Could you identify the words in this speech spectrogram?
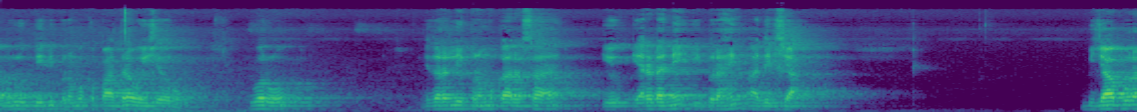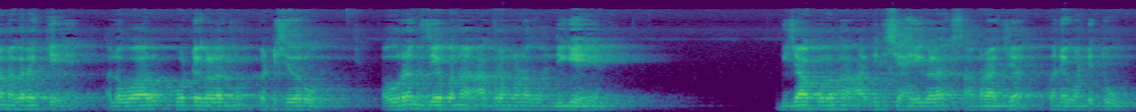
ಅಭಿವೃದ್ಧಿಯಲ್ಲಿ ಪ್ರಮುಖ ಪಾತ್ರ ವಹಿಸಿದರು. ಇವರು ಇದರಲ್ಲಿ ಪ್ರಮುಖ ರಸ ಎರಡನೇ ಇಬ್ರಾಹಿಂ ಆದಿಲ್ ಶಾ ಬಿಜಾಪುರ ನಗರಕ್ಕೆ ಹಲವಾರು ಕೋಟೆಗಳನ್ನು ಕಟ್ಟಿಸಿದರು. ಔರಂಗಜೇಬನ ಆಕ್ರಮಣದೊಂದಿಗೆ ಬಿಜಾಪುರದ ಆದಿಲ್ ಶಾಹಿಗಳ ಸಾಮ್ರಾಜ್ಯ ಕೊನೆಗೊಂಡಿತು.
